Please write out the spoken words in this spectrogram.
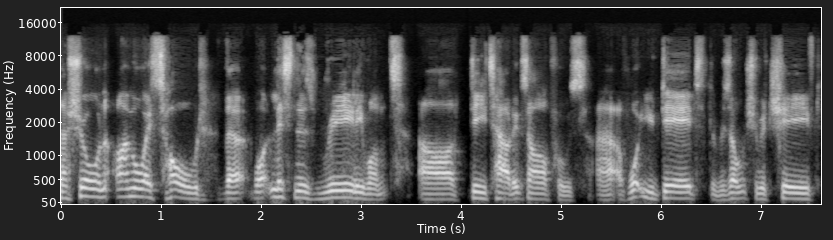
Now, Sean, I'm always told that what listeners really want are detailed examples uh, of what you did, the results you achieved.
